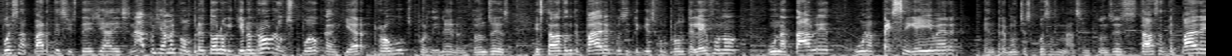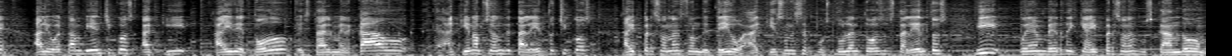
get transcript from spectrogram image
pues aparte si ustedes ya dicen, ah, pues ya me compré todo lo que quiero en Roblox, puedo canjear Robux por dinero. Entonces está bastante padre, pues si te quieres comprar un teléfono, una tablet, una PC gamer, entre muchas cosas más. Entonces está bastante padre. Al igual también, chicos, aquí hay de todo. Está el mercado. Aquí en opción de talento, chicos, hay personas donde te digo, aquí es donde se postulan todos esos talentos. Y pueden ver de que hay personas buscando,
